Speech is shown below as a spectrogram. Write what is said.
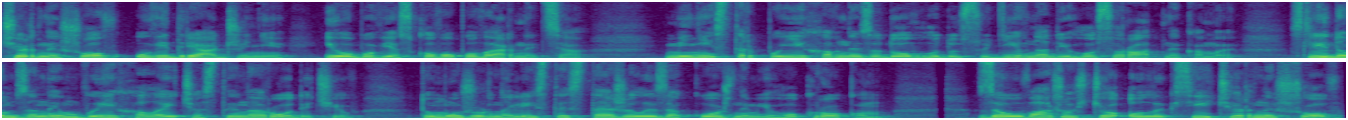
Чернишов у відрядженні і обов'язково повернеться. Міністр поїхав незадовго до судів над його соратниками. Слідом за ним виїхала й частина родичів, тому журналісти стежили за кожним його кроком. Зауважу, що Олексій Чернишов,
